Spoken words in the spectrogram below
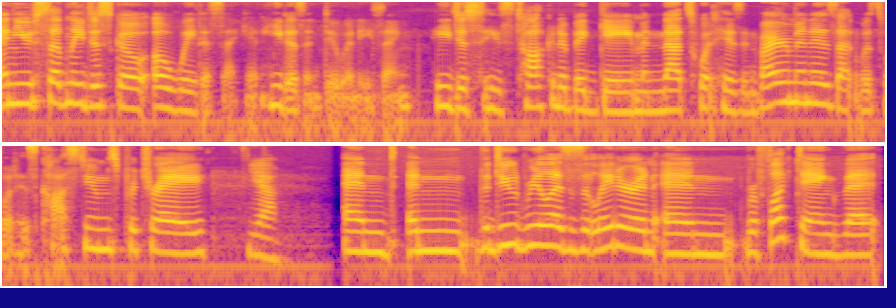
And you suddenly just go, oh, wait a second. He doesn't do anything. He just, he's talking a big game. And that's what his environment is. That was what his costumes portray Yeah. and and the dude realizes it later and and reflecting that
